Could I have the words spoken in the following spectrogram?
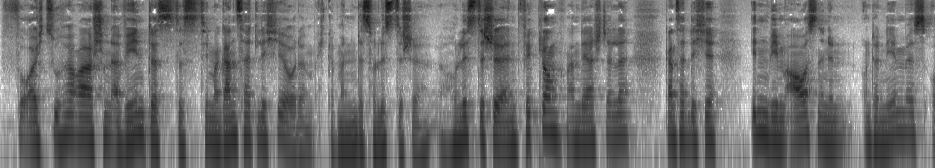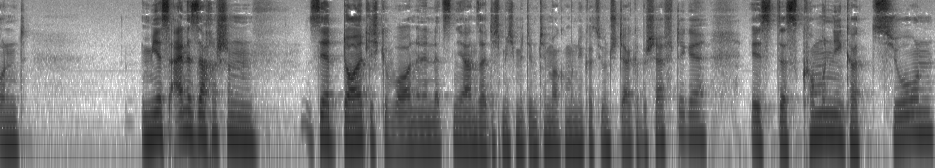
für euch Zuhörer schon erwähnt, dass das Thema ganzheitliche oder ich glaube, man nennt das holistische, holistische Entwicklung an der Stelle, ganzheitliche innen wie im Außen in den Unternehmen ist und mir ist eine Sache schon sehr deutlich geworden in den letzten Jahren, seit ich mich mit dem Thema Kommunikationsstärke beschäftige, ist, dass Kommunikation,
